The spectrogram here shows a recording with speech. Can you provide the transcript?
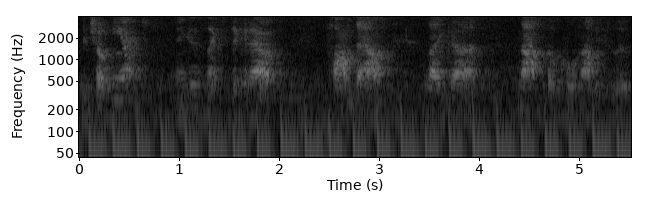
your choking arm and just like stick it out, palm down, like a not so cool Nazi salute.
